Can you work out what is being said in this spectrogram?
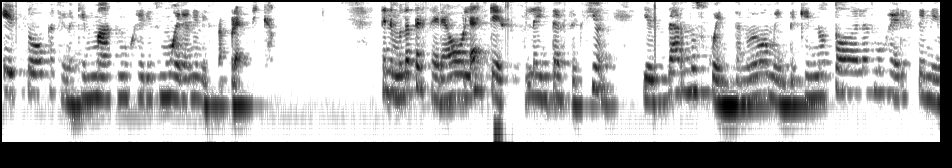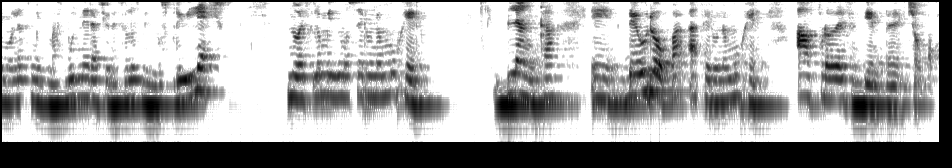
esto ocasiona que más mujeres mueran en esta práctica. Tenemos la tercera ola, que es la intersección, y es darnos cuenta nuevamente que no todas las mujeres tenemos las mismas vulneraciones o los mismos privilegios. No es lo mismo ser una mujer blanca eh, de Europa a ser una mujer afrodescendiente del Choco.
